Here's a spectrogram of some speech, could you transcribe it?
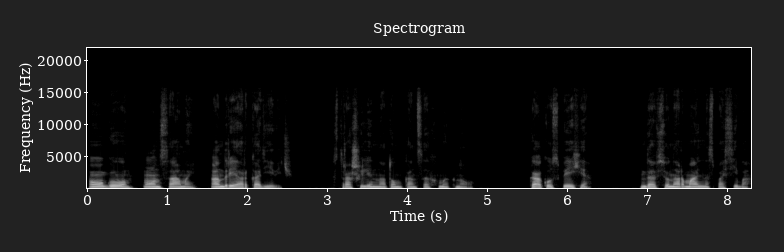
«Ого, он самый, Андрей Аркадьевич». Страшилин на том конце хмыкнул. «Как успехи?» «Да все нормально, спасибо».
